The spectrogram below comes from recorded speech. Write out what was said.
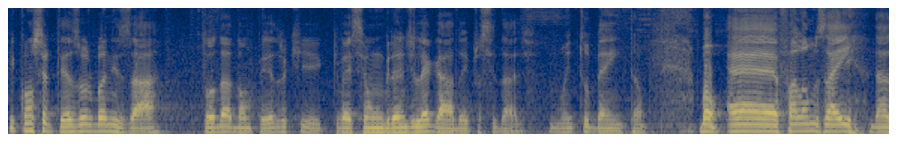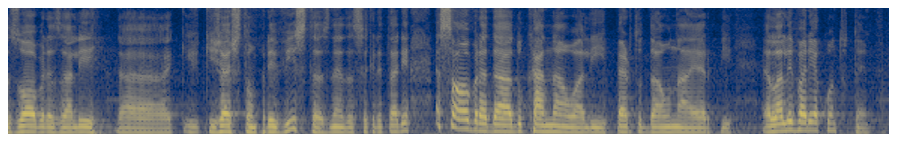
e com certeza urbanizar toda a Dom Pedro, que, que vai ser um grande legado aí para a cidade. Muito bem, então. Bom, é, falamos aí das obras ali da, que, que, já estão previstas, né, da Secretaria. Essa obra da, do canal ali, perto da UNAERP, ela levaria quanto tempo?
